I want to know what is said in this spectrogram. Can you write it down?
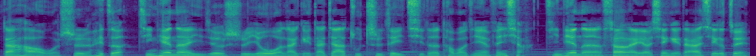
大家好，我是黑泽。今天呢，依旧是由我来给大家主持这一期的淘宝经验分享。今天呢，上来要先给大家谢个罪，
